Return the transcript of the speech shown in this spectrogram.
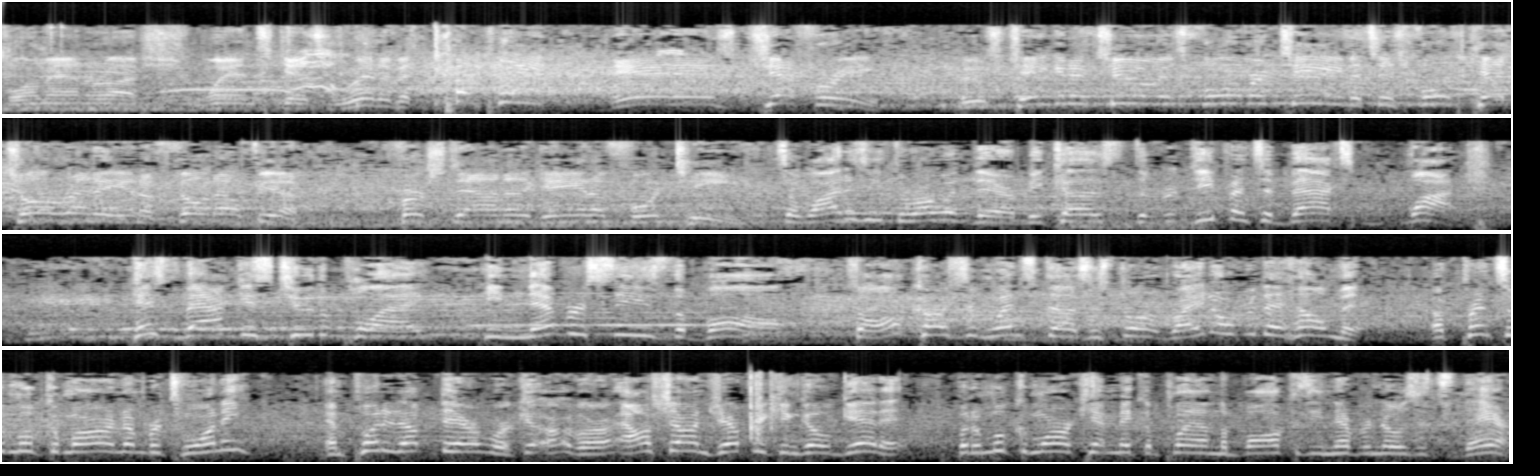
Four-man rush. Wentz gets rid of it. Complete. It is Jeffery, who's taken it to his former team. It's his fourth catch already in a Philadelphia first down and a gain of 14. So why does he throw it there? Because the defensive backs, watch. His back is to the play. He never sees the ball. So all Carson Wentz does is throw it right over the helmet of Prince Amukamara, number 20, and put it up there where, where Alshon Jeffery can go get it. But Amukamara can't make a play on the ball because he never knows it's there.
